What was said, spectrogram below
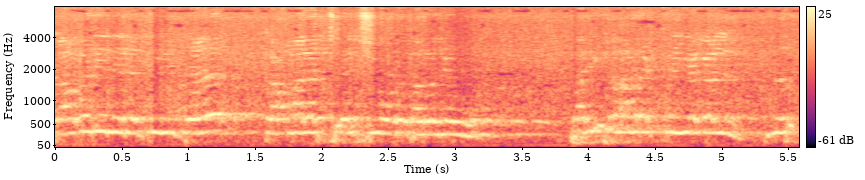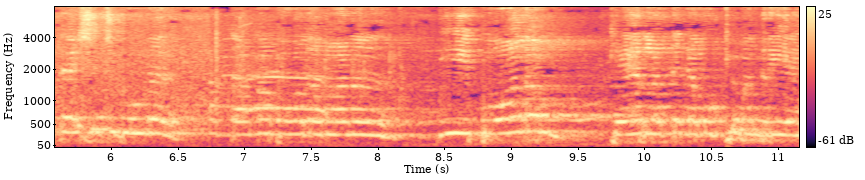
കബടി നിരത്തിയിട്ട് കമല ചേച്ചിയോട് പറഞ്ഞു പരിഹാര ക്രിയകൾ നിർദ്ദേശിച്ചിട്ടുണ്ട്. ധനബോധമാണ് ഈ ബോധം കേരളത്തിന്റെ മുഖ്യമന്ത്രിയെ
